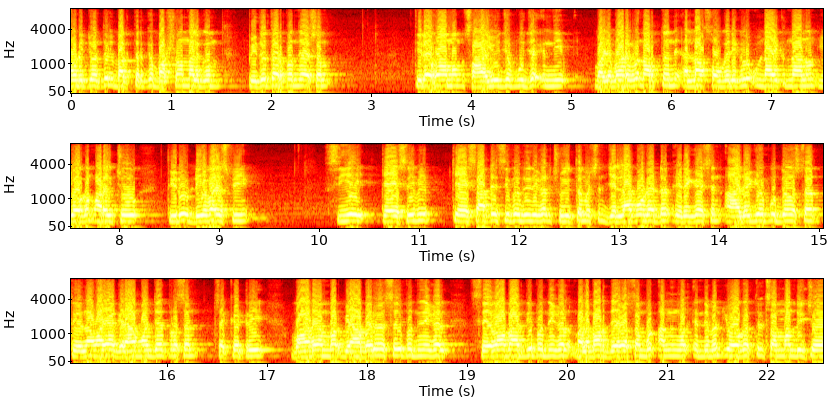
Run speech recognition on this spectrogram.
ഓഡിറ്റോറിയത്തിൽ ഭക്തർക്ക് ഭക്ഷണം നൽകും. പിതൃതർപ്പണ ശേഷം തിരഹോമം സായുജ പൂജ എന്നീ വഴിപാടുകൾ നടത്തുന്ന എല്ലാ സൗകര്യങ്ങളും ഉണ്ടായിരിക്കുന്നതാണെന്നും യോഗം അറിയിച്ചു. തിരു DYSP C I K S B K S R T C പ്രതിനിധികൾ ശുചിത്വ മിഷൻ ജില്ലാ കോർഡിനേറ്റർ ഇറിഗേഷൻ ആരോഗ്യവകുപ്പ് ഉദ്യോഗസ്ഥർ തിരുനാവായ ഗ്രാമപഞ്ചായത്ത് പ്രസിഡന്റ് സെക്രട്ടറി വാർഡ് മെമ്പർ വ്യാപാര വ്യവസായ പ്രതിനിധികൾ സേവാഭാരതി പ്രതിനിധികൾ മലബാർ ദേവസ്വം ബോർഡ് അംഗങ്ങൾ എന്നിവർ യോഗത്തിൽ സംബന്ധിച്ചു.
